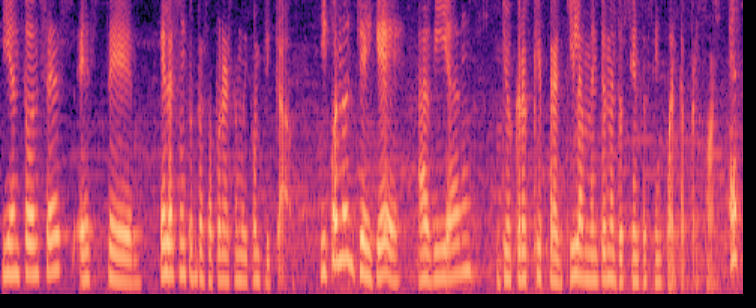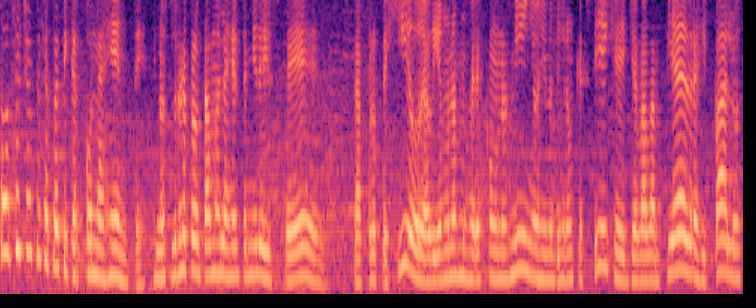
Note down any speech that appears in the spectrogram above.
Y entonces, este, el asunto empezó a ponerse muy complicado. Y cuando llegué, habían yo creo que tranquilamente unas 250 personas. Entonces yo empecé a platicar con la gente. Nosotros le preguntamos a la gente, mire, ¿y usted está protegido? Habían unas mujeres con unos niños y nos dijeron que sí, que llevaban piedras y palos.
